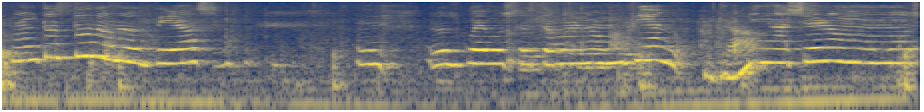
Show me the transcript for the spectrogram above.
Entonces todos los días eh, los huevos se estaban rompiendo ¿Ya? y nacieron unos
